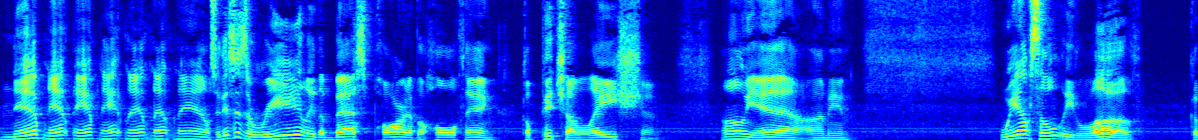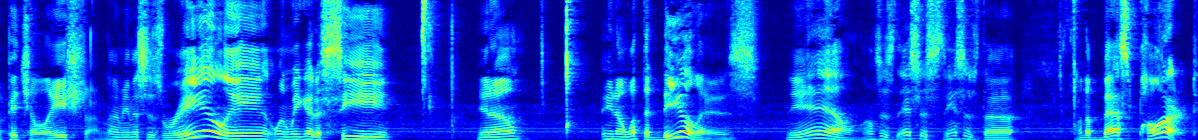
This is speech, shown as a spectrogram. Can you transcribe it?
Nope, nope, nope, nope, nope, nope, nope. So this is really the best part of the whole thing. Capitulation. Oh yeah, I mean, we absolutely love capitulation. I mean, this is really when we get to see, you know, you know what the deal is. Yeah, this is this is this is the the best part.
